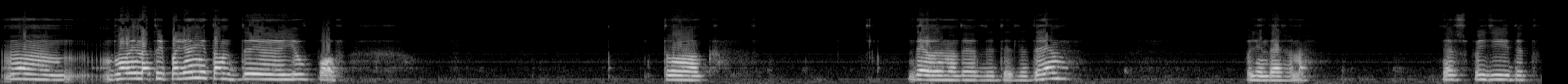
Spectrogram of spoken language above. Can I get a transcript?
Думаю, на той поляні, там, де я впав. Так. Де вона? Де, де, де, де, де? Блін, де ж вона? Я ж, по ідеї, де тут?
